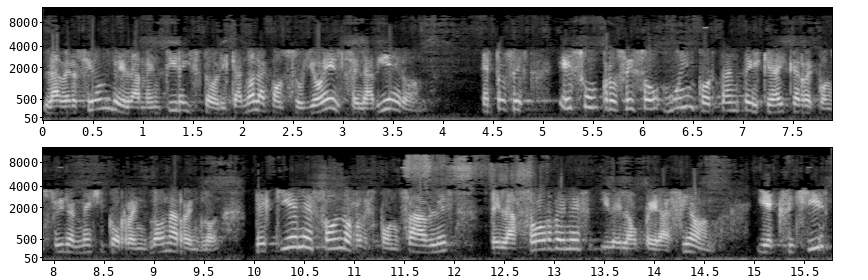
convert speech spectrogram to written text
la versión de la mentira histórica, no la construyó él, se la dieron. Entonces, es un proceso muy importante el que hay que reconstruir en México renglón a renglón, de quiénes son los responsables de las órdenes y de la operación y exigir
